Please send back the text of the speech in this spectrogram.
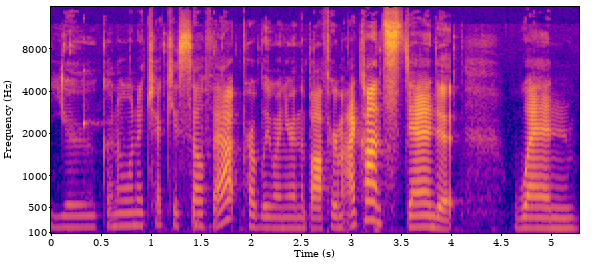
you're going to want to check yourself out probably when you're in the bathroom. I can't stand it when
